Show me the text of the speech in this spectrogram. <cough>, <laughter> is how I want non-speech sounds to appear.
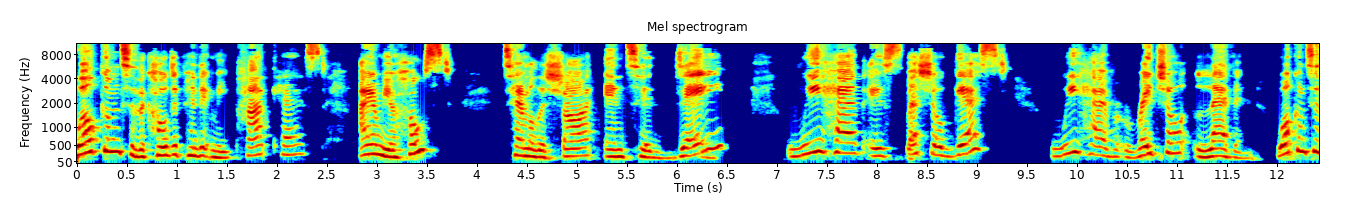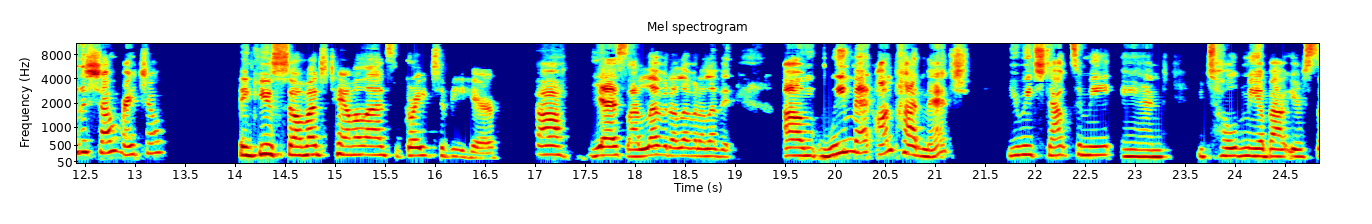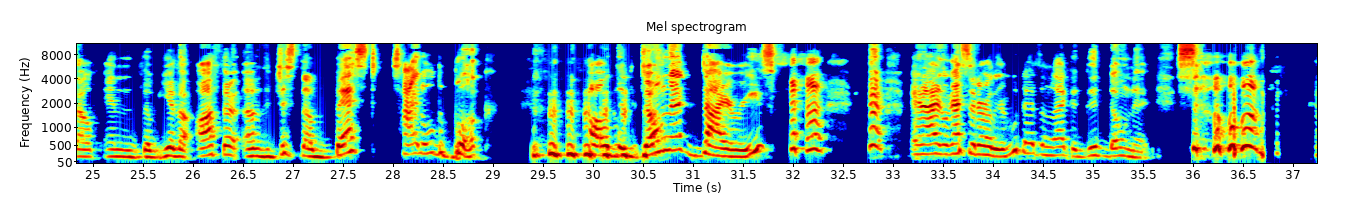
Welcome to the Codependent Me podcast. I am your host, Tamala Shaw, and today we have a special guest. We have Rachel Lavin. Welcome to the show, Rachel. Thank you so much, Tamala. It's great to be here. Oh, yes, I love it. I love it. I love it. Um, we met on Podmatch. You reached out to me and you told me about yourself, and the you're the author of just the best titled book called the <laughs> Doughnut Diaries. <laughs> and I, like I said earlier, who doesn't like a good donut? <laughs> So,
